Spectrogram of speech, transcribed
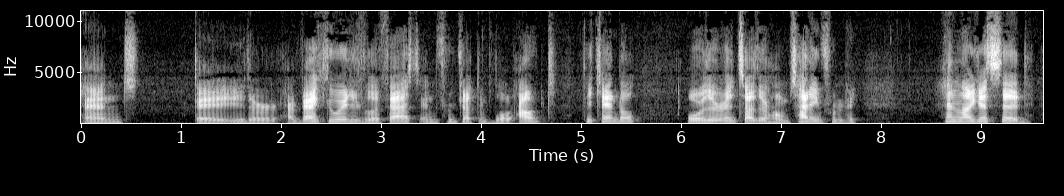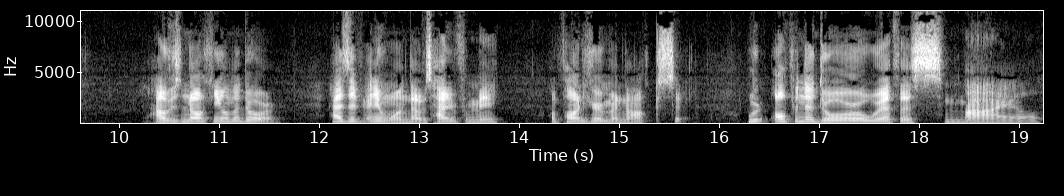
and they either evacuated really fast and forgot to blow out the candle, or they're inside their homes hiding from me. And like I said, I was knocking on the door, as if anyone that was hiding from me, upon hearing my knocks, would open the door with a smile.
